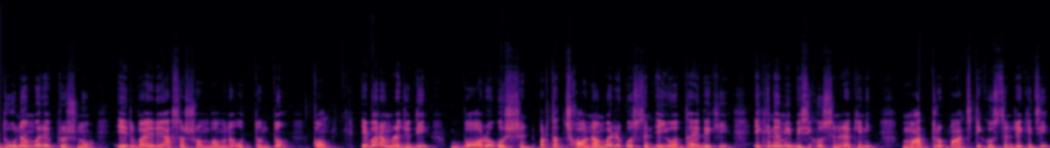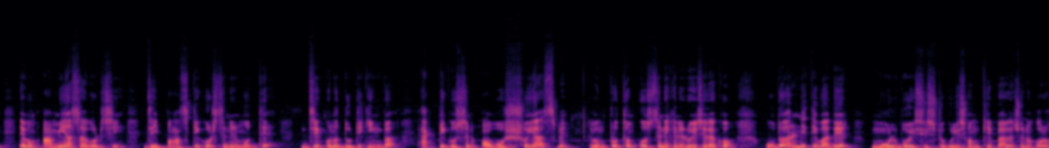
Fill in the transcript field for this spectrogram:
দু নম্বরের প্রশ্ন এর বাইরে আসার সম্ভাবনা অত্যন্ত কম। এবার আমরা যদি বড় কোশ্চেন অর্থাৎ ছ নম্বরের কোশ্চেন এই অধ্যায়ে দেখি, এখানে আমি বেশি কোশ্চেন রাখিনি, মাত্র পাঁচটি কোশ্চেন রেখেছি এবং আমি আশা করছি যে এই পাঁচটি কোশ্চেনের মধ্যে যে কোনো দুটি কিংবা একটি কোশ্চেন অবশ্যই আসবে। এবং প্রথম কোশ্চেন এখানে রয়েছে, দেখো, উদারনীতিবাদের মূল বৈশিষ্ট্যগুলি সংক্ষেপে আলোচনা করো।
